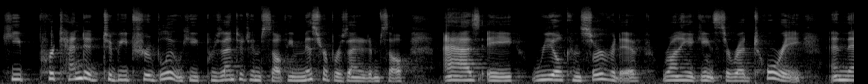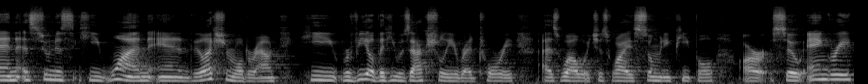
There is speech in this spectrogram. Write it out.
he pretended to be true blue. He presented himself, he misrepresented himself as a real conservative running against a red Tory. And then as soon as he won and the election rolled around, he revealed that he was actually a red Tory as well, which is why so many people are so angry.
